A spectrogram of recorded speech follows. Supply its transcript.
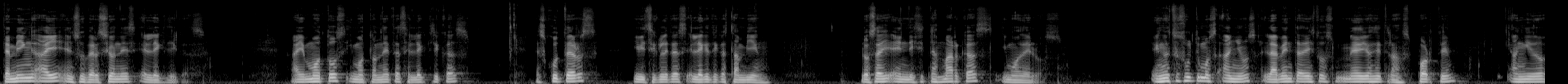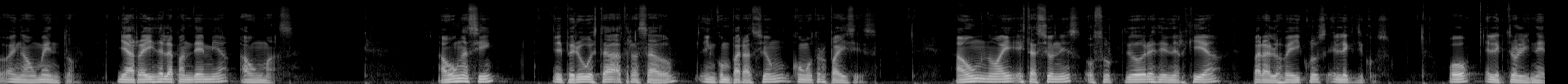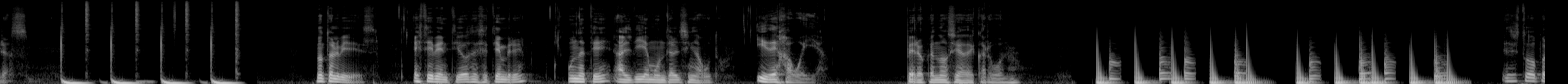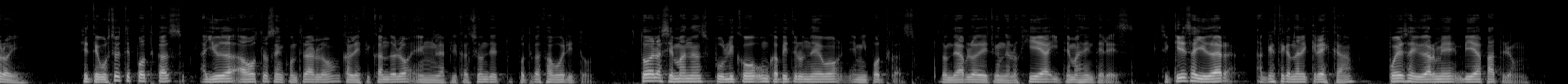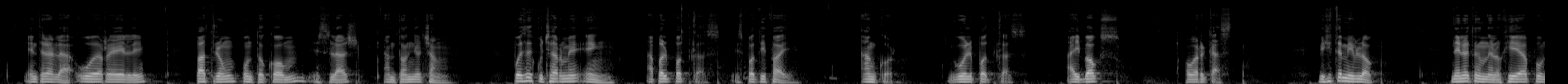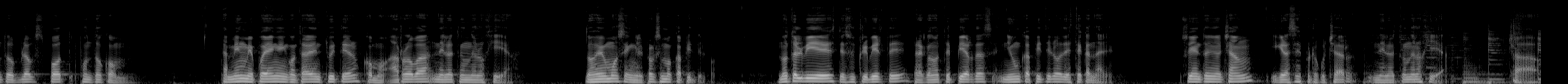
También hay en sus versiones eléctricas. Hay motos y motonetas eléctricas, scooters y bicicletas eléctricas también. Los hay en distintas marcas y modelos. En estos últimos años, la venta de estos medios de transporte han ido en aumento y a raíz de la pandemia aún más. Aún así, el Perú está atrasado en comparación con otros países aún no hay estaciones o surtidores de energía para los vehículos eléctricos o electrolineras. No te olvides, este 22 de septiembre, únete al Día Mundial sin Auto y deja huella, pero que no sea de carbono. Eso es todo por hoy. Si te gustó este podcast, ayuda a otros a encontrarlo calificándolo en la aplicación de tu podcast favorito. Todas las semanas publico un capítulo nuevo en mi podcast, donde hablo de tecnología y temas de interés. Si quieres ayudar a que este canal crezca, puedes ayudarme vía Patreon. Entra a la URL patreon.com slash Antonio Chan. Puedes escucharme en Apple Podcasts, Spotify, Anchor, Google Podcasts, iBox, Overcast. Visita mi blog, nelotecnología.blogspot.com. También me pueden encontrar en Twitter como arroba nelotecnología. Nos vemos en el próximo capítulo. No te olvides de suscribirte para que no te pierdas ni un capítulo de este canal. Soy Antonio Chan y gracias por escuchar Nanotecnología. Chao.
